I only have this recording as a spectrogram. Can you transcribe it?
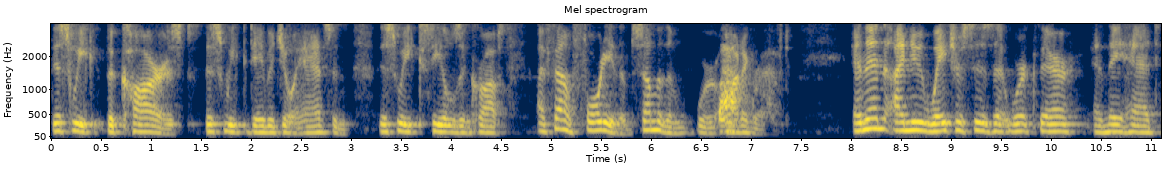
this week the Cars, this week David Johansen, this week Seals and Crofts. I found 40 of them. Some of them were wow. autographed. And then I knew waitresses that worked there and they had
